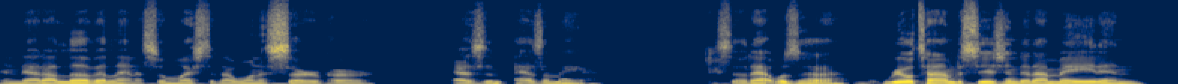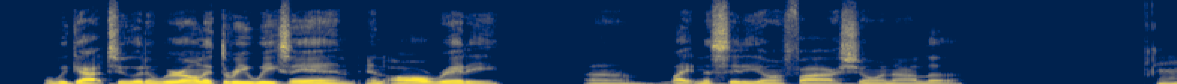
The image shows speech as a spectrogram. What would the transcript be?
and that I love Atlanta so much that I want to serve her as a, as a mayor. So that was a real time decision that I made and, and we got to it and we're only 3 weeks in and already um, lighting the city on fire showing our love. Okay.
